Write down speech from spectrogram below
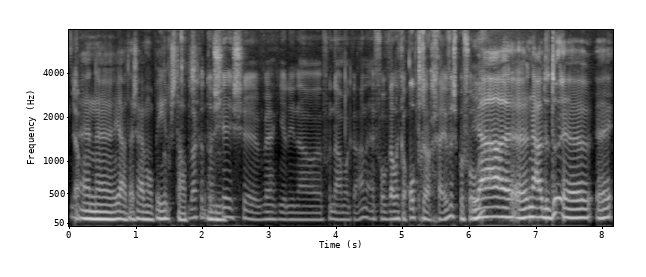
Ja. En uh, ja, daar zijn we op ingestapt. Welke dossiers uh, werken jullie nou uh, voornamelijk aan? En voor welke opdrachtgevers bijvoorbeeld? Ja, nou, de,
